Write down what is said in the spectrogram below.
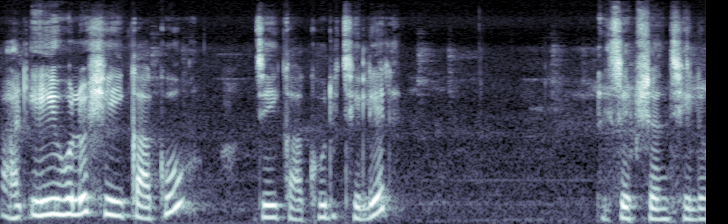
আর এই হলো সেই কাকু, যেই কাকুর ছেলের রিসেপশন ছিল।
